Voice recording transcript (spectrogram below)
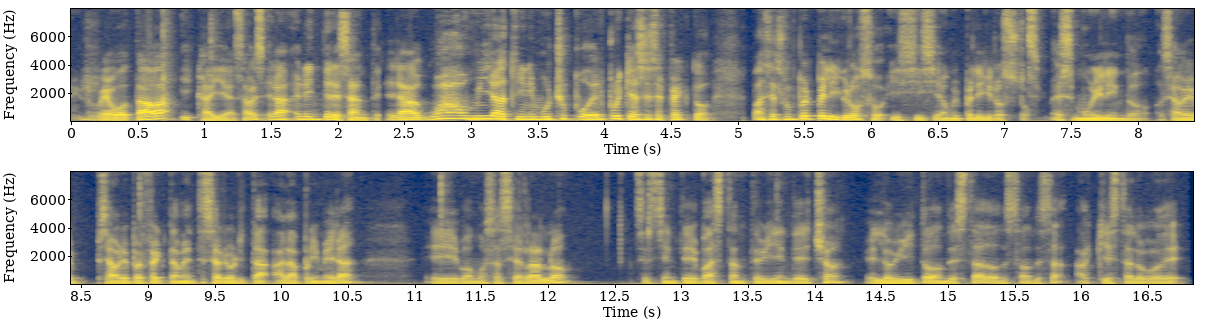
rebotaba y caía, ¿sabes? Era, era interesante, era wow, mira, tiene mucho poder porque hace ese efecto, va a ser súper peligroso y sí, sí, era muy peligroso, es muy lindo, se abre, se abre perfectamente, se abre ahorita a la primera, eh, vamos a cerrarlo, se siente bastante bien de hecho, el loguito, ¿dónde está? ¿Dónde está? ¿Dónde está? Aquí está el logo de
